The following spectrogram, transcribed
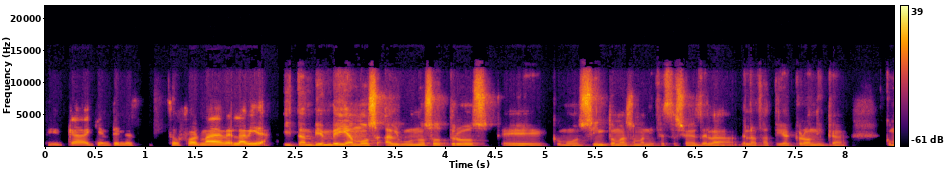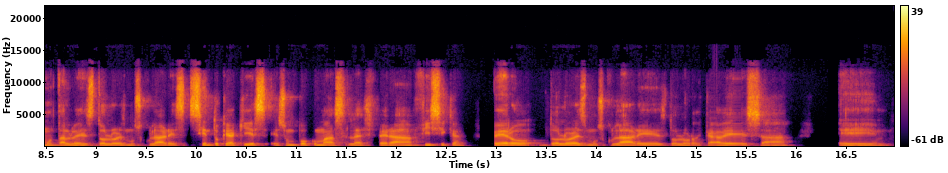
y cada quien tiene su forma de ver la vida. Y también veíamos algunos otros eh, como síntomas o manifestaciones de la, de la fatiga crónica, como tal vez dolores musculares. Siento que aquí es, es un poco más la esfera física, pero dolores musculares, dolor de cabeza, eh,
